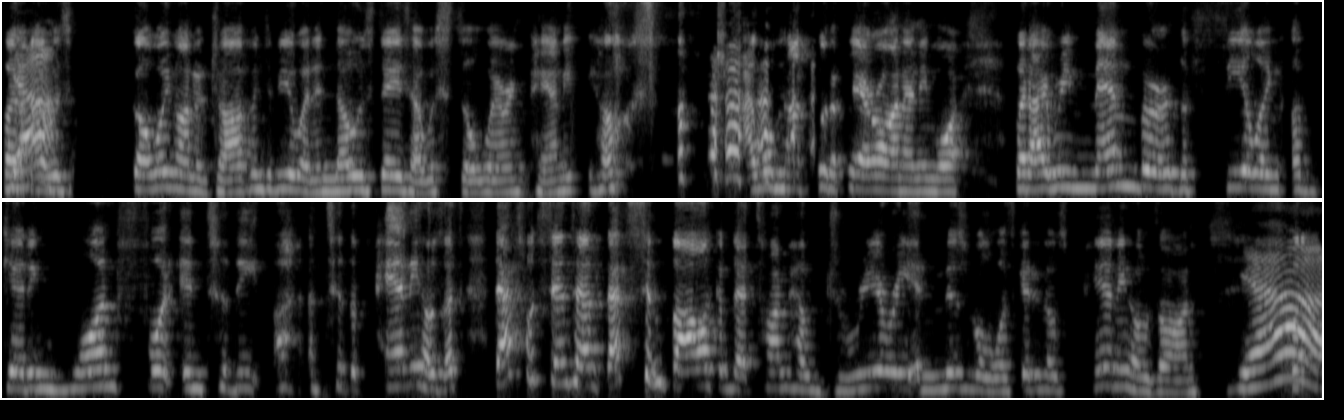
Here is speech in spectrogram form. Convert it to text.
but yeah. I was going on a job interview and in those days I was still wearing pantyhose. I will not put a pair on anymore. But I remember the feeling of getting one foot into the uh, into the pantyhose. That's that's what stands out. That's symbolic of that time, how dreary and miserable was getting those pantyhose on. Yes,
